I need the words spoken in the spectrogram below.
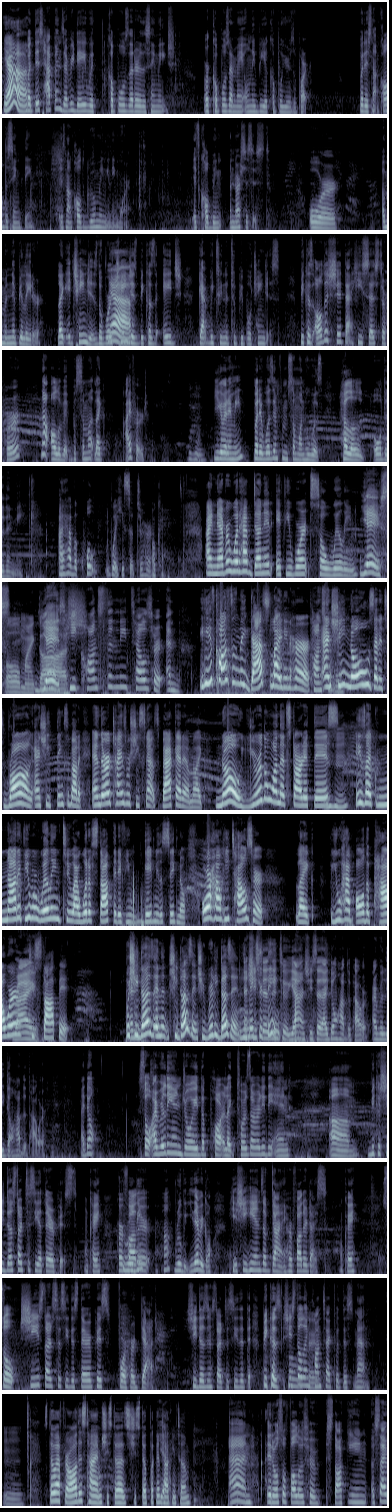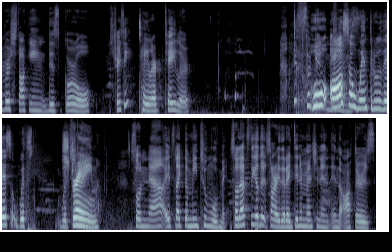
Yeah. But this happens every day with couples that are the same age or couples that may only be a couple years apart. But it's not called the same thing. It's not called grooming anymore. It's called being a narcissist or a manipulator. Like it changes. The word Yeah. changes because the age gap between the two people changes. Because all the shit that he says to her, not all of it, but somewhat like I've heard. Mm-hmm. You get what I mean? But it wasn't from someone who was hella older than me. I have a quote what he said to her. Okay. I never would have done it if you weren't so willing. Yes. Oh my god. yes. He constantly tells her, and He's constantly gaslighting her. And she knows that it's wrong and she thinks about it. And there are times where she snaps back at him like, "No, you're the one that started this." Mm-hmm. He's like, "Not if you were willing to. I would have stopped it if you gave me the signal." Or how he tells her like, "You have all the power to stop it." But she does, and then she doesn't. She really doesn't. He and she makes her says think. it too. Yeah, and she said, "I don't have the power. I really don't have the power. I don't." So I really enjoyed the part, like towards already the end, um, because she does start to see a therapist. Okay, her Ruby? father, huh? Ruby. There we go. He she he ends up dying. Her father dies. Okay, so she starts to see this therapist for her dad. She doesn't start to see the th- because she's still in contact with this man. Mm. Still, after all this time, she still has, she's still fucking Yeah. talking to him. and it also follows her stalking, cyber stalking this girl, Tracy Taylor, Taylor, I suck who at also went through this with, With Strane. So now it's like the Me Too movement. So that's the other. Sorry that I didn't mention in in the authors.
